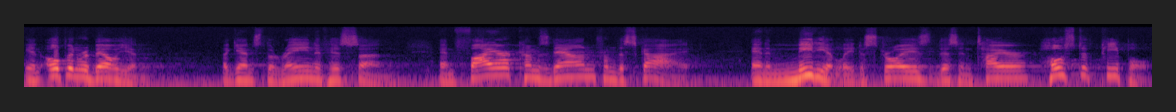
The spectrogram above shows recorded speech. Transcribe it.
in open rebellion against the reign of His Son. And fire comes down from the sky and immediately destroys this entire host of people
